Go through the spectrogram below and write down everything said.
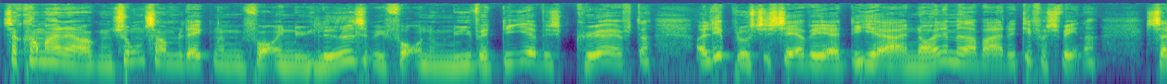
Så kommer en organisationsomlægning, vi får en ny ledelse, vi får nogle nye værdier, vi skal køre efter, og lige pludselig ser vi, at de her nøglemedarbejdere, de forsvinder. Så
